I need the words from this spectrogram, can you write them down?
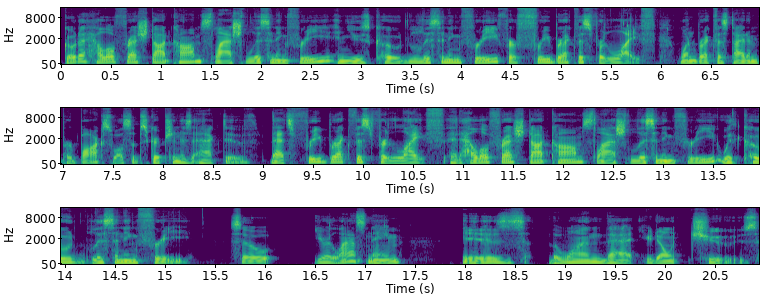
Go to HelloFresh.com slash listening free and use code listening free for free breakfast for life. One breakfast item per box while subscription is active. That's free breakfast for life at HelloFresh.com slash listening free with code listening free. So your last name is the one that you don't choose.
